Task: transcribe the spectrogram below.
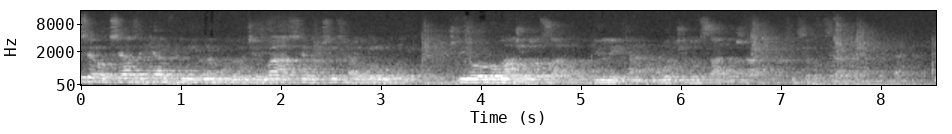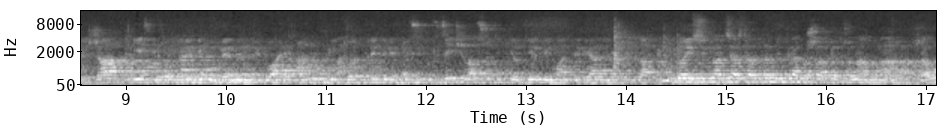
xeroxează, chiar vine vine cineva să se xeroxeze pentru, știu eu, Orice romanul. dosar, din lei, orice dosar, așa, se se observă. Deja este hotărât de guvern în vigoare, anul viitor trebuie redus cu 10% cheltuielile materiale la primul. Noi, în situația asta, dăm de treabă și la personalul la așa, o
